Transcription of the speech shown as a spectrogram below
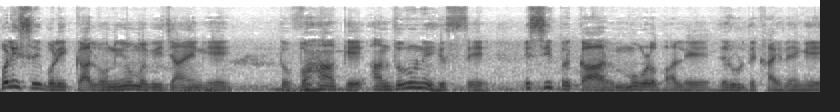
बड़ी से बड़ी कॉलोनियों में भी जाएँगे तो वहाँ के अंदरूनी हिस्से इसी प्रकार मोड़ वाले ज़रूर दिखाई देंगे।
